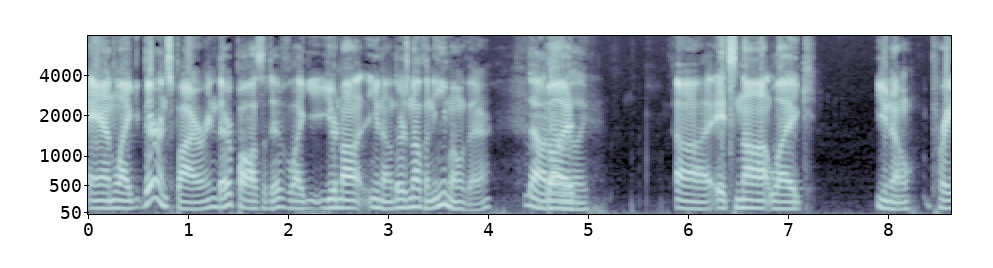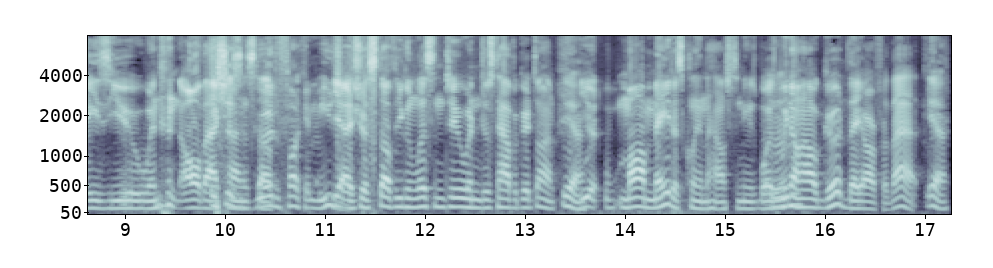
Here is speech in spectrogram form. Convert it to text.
and like they're inspiring, they're positive. Like you're not, you know, there's nothing emo there. No, not but- really. Uh, it's not like, you know, praise you and all that It's kind of stuff. good fucking music. Yeah, it's just stuff you can listen to and just have a good time. Yeah. Mm-hmm. You- Mom made us clean the house to Newsboys. We know how good they are for that. Yeah.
